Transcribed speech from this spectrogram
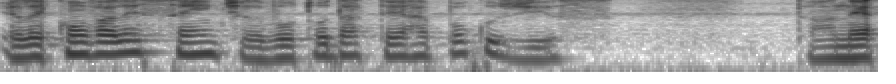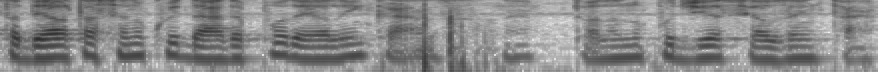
Ela é convalescente, ela voltou da Terra há poucos dias. Então a neta dela está sendo cuidada por ela em casa, né? Então ela não podia se ausentar.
